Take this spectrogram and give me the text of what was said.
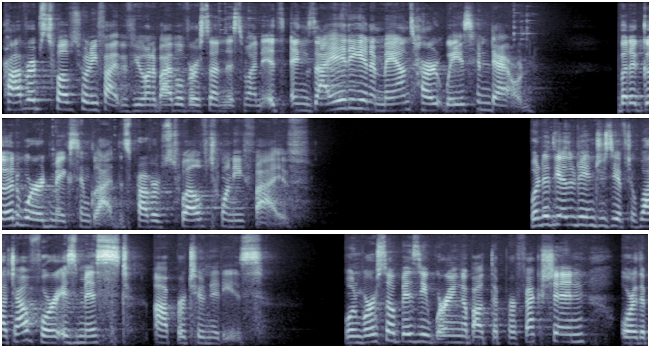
Proverbs 12 25, if you want a Bible verse on this one, it's anxiety in a man's heart weighs him down, but a good word makes him glad. That's Proverbs 12 25. One of the other dangers you have to watch out for is missed opportunities. When we're so busy worrying about the perfection or, the,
